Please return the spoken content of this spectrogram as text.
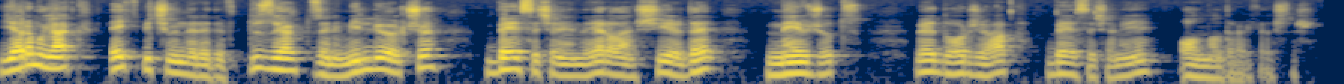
Yarım uyak, ek biçiminde redif, düz uyak düzeni milli ölçü B seçeneğinde yer alan şiirde mevcut ve doğru cevap B seçeneği olmalıdır arkadaşlar.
